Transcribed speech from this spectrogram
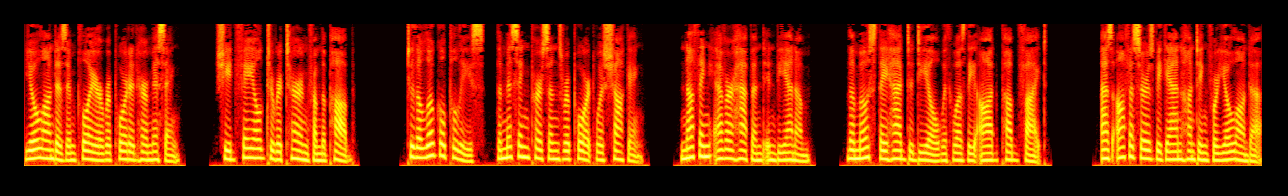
Yolanda's employer reported her missing. She'd failed to return from the pub. To the local police, the missing persons report was shocking. Nothing ever happened in Beenham. The most they had to deal with was the odd pub fight. As officers began hunting for Yolanda,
